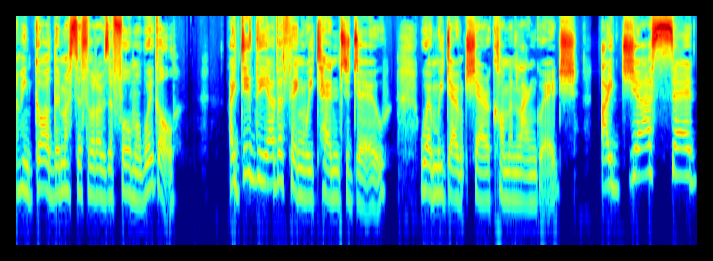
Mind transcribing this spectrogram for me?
I mean, God, they must have thought I was a former wiggle. I did the other thing we tend to do when we don't share a common language. I just said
